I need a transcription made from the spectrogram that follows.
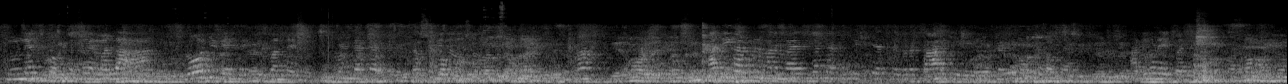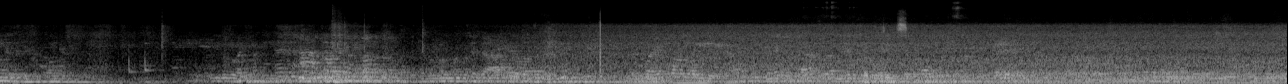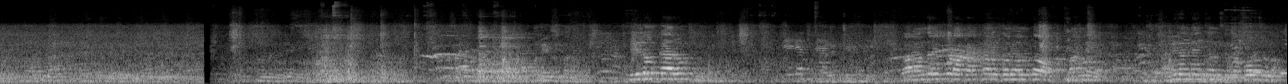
నువ్వు నేర్చుకోకపోతే మళ్ళా రోజు వేసే ఇబ్బంది అవుతుంది. ఆ. అది కాకుండా మనం ఎట్లా ఫిక్స్ చేస్తే కూడా కాలికి అది కూడా ఇబ్బంది శ్రీలోక్ గారు. వారందరికీ కూడా కర్తవ్య ధ్వనులతో మనం అభినందించాల్సిన కోరుతున్నాం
